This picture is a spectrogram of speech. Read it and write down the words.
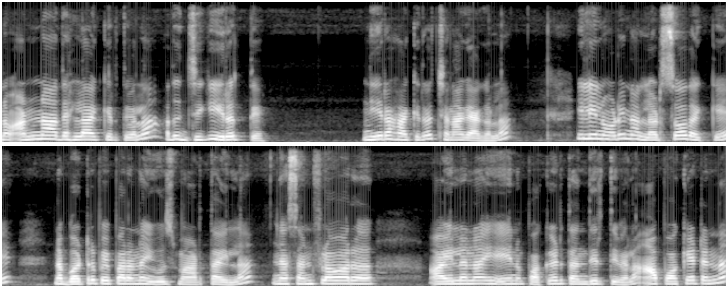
ನಾವು ಅನ್ನ ಅದೆಲ್ಲ ಹಾಕಿರ್ತೀವಲ್ಲ, ಅದು ಜಿಗಿ ಇರುತ್ತೆ. ನೀರು ಹಾಕಿದರೆ ಚೆನ್ನಾಗಿ ಆಗಲ್ಲ. ಇಲ್ಲಿ ನೋಡಿ ನಾನು ಲಟ್ಸೋದಕ್ಕೆ ನಾ ಬಟ್ರ್ ಪೇಪರನ್ನು ಯೂಸ್ ಮಾಡ್ತಾ ಇಲ್ಲ. ನಾ ಸನ್ಫ್ಲವರ್ ಆಯಿಲನ್ನು ಏನು ಪಾಕೆಟ್ ತಂದಿರ್ತೀವಲ್ಲ, ಆ ಪಾಕೆಟನ್ನು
